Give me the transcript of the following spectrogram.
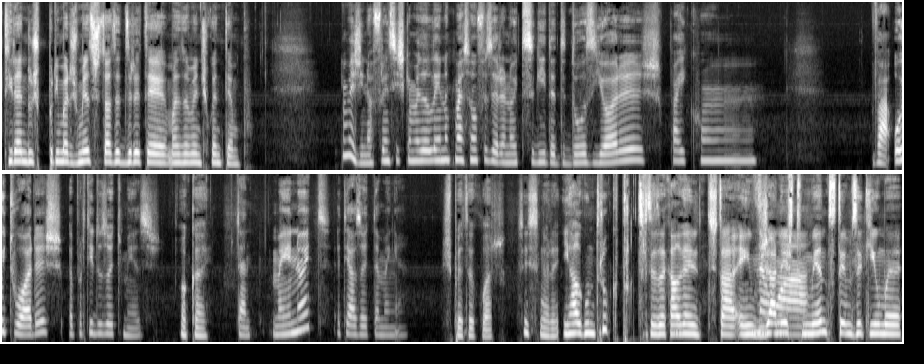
tirando os primeiros meses, estás a dizer até mais ou menos quanto tempo? Imagina, a Francisca e a Madalena começam a fazer a noite seguida de 12 horas, pai, com. Vá, 8 horas a partir dos 8 meses. Ok, Portanto, meia-noite até às 8 da manhã. Espetacular. Sim, senhora. E há algum truque? Porque de certeza que alguém te está a invejar há. neste momento. Temos aqui uma,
